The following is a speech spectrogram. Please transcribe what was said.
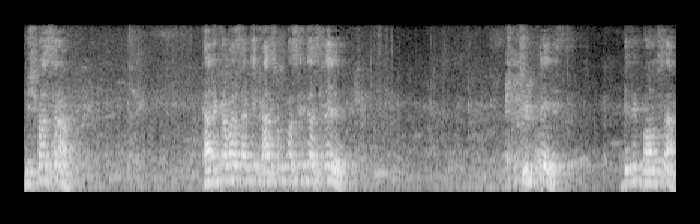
विश्वासराव. कार्यक्रमासाठी खास उपस्थित असलेले चिटणीस दिलीप भावसा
